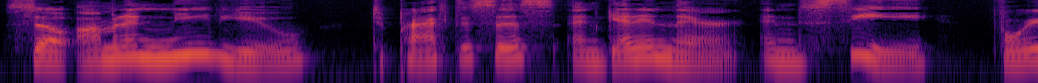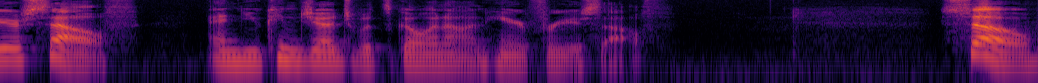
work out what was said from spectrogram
So I'm going to need you to practice this and get in there and see for yourself, and you can judge what's going on here for yourself. So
